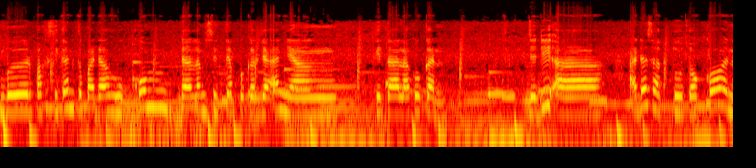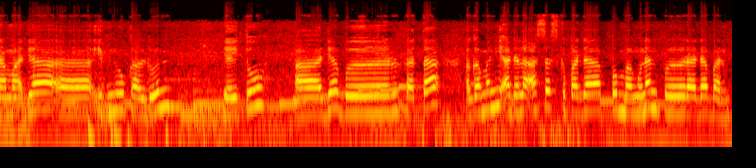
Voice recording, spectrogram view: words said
berpaksikan kepada hukum dalam setiap pekerjaan yang kita lakukan. Jadi uh, ada satu tokoh nama dia uh, Ibnu Khaldun iaitu uh, dia berkata agama ni adalah asas kepada pembangunan peradaban.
